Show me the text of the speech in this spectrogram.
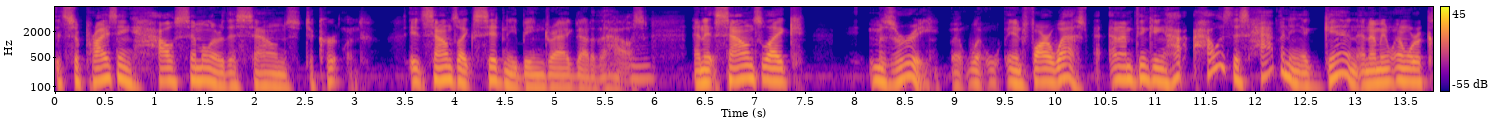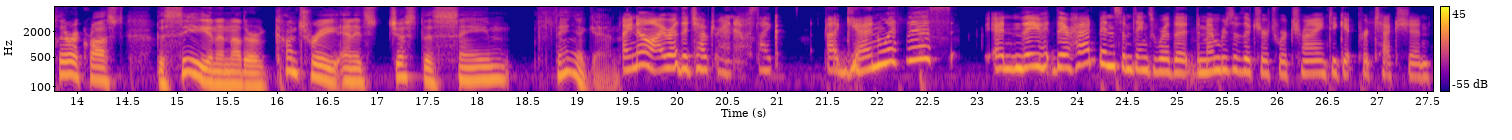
it's surprising how similar this sounds to Kirtland it sounds like Sidney being dragged out of the house. Mm-hmm. And it sounds like Missouri uh, in far west. And I'm thinking, how, how is this happening again? And I mean, when we're clear across the sea in another country, and it's just the same thing again. I know. I read the chapter and I was like, again with this? And they there had been some things where the, the members of the church were trying to get protection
